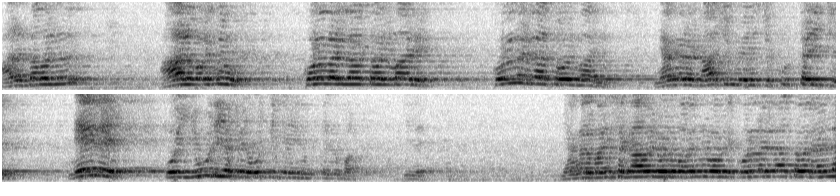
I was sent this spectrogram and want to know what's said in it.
ആളെന്താ പറഞ്ഞത്? ആൾ പറഞ്ഞു കൊള്ളരുതാത്തവന്മാര് കൊള്ളരുതാത്തവന്മാര് ഞങ്ങളുടെ കാശും മേടിച്ച് പുട്ടടിച്ച് നേരെ പോയി യു ഡി എഫിൽ വോട്ട് ചെയ്തു എന്ന് പറഞ്ഞു. ഇല്ലേ? ഞങ്ങൾ മനുഷ്യകാവിനോട് പറഞ്ഞു അവർ കൊള്ളരുതാത്തവരല്ല.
